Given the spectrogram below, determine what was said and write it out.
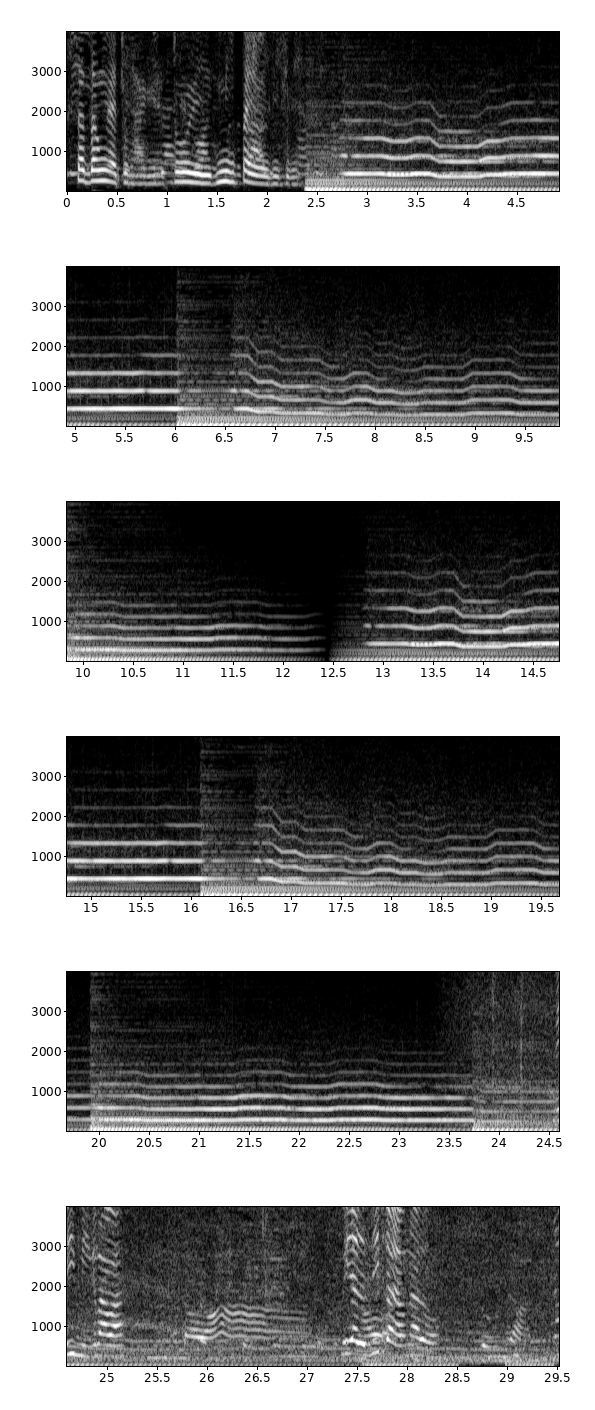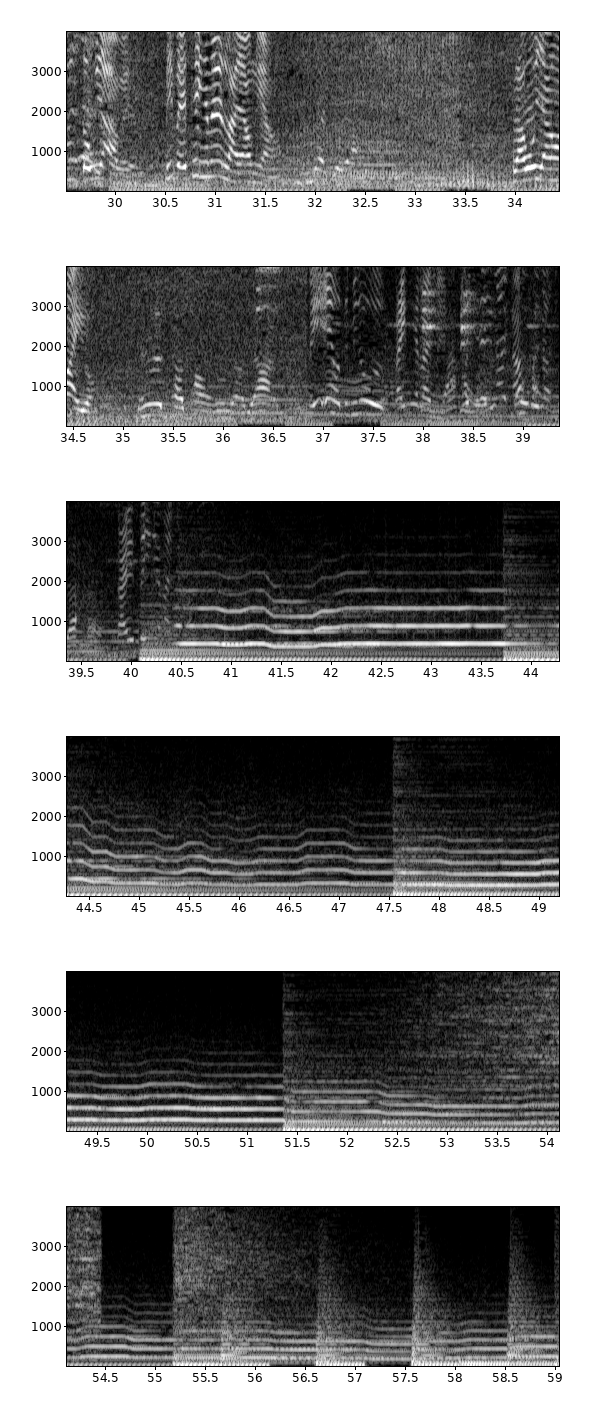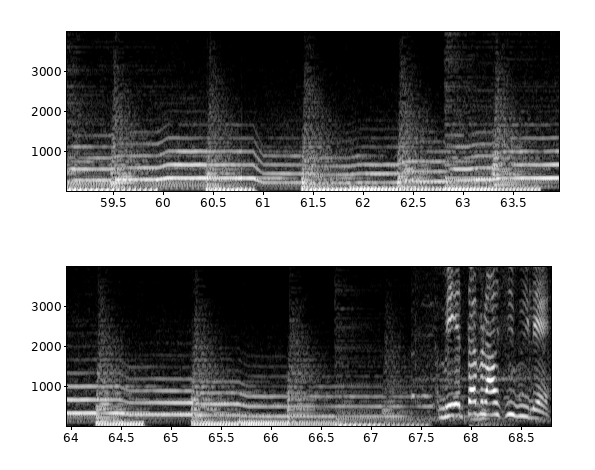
73ကတက်လာခဲ့သူတို့တွေမိပဲ့ရည်ကြတယ်မိမိကလာပါမိရတယ်စီးပြအောင်လာတော့ 300ပဲမိပဲချင်းကနေလာရောက်နေအောင်ဘလာဘိုးရောင်းလိုက်ရောဒီထောက်ထောင်လို့ရရတယ်မိအိမ်ကိုတမီးတို့လိုက်ခဲ့လိုက်မယ်နော်တိုင်းပေးခဲ့လိုက်မယ် အမေအသက်ဘယ်လောက်ရှိပြီလဲ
